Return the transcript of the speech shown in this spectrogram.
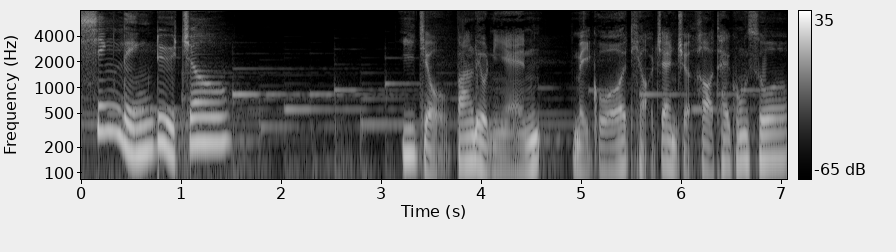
心灵绿洲。一九八六年，美国挑战者号太空梭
